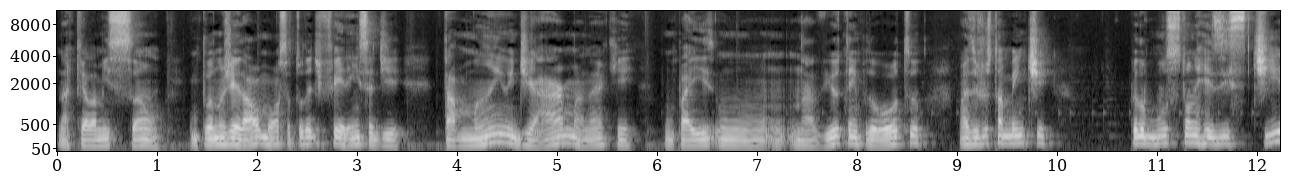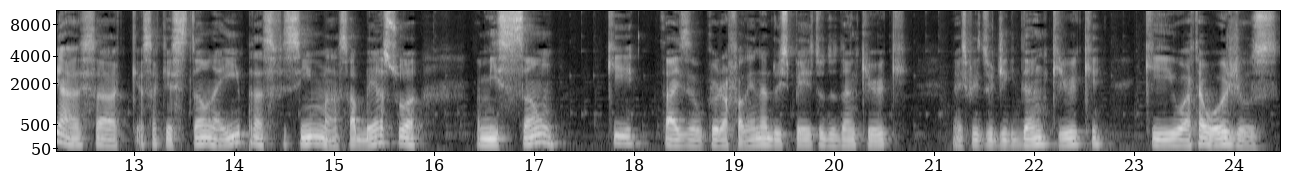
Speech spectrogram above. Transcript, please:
naquela missão. Um plano geral mostra toda a diferença de tamanho de arma, né, que um país, um, um navio tem para o outro, mas é justamente pelo Boston resistir a essa, essa questão, né, ir para cima, saber a sua missão, que traz o que eu já falei, né, do espírito do Dunkirk, né, espírito de Dunkirk, que até hoje os,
